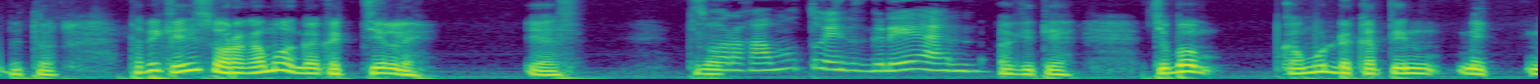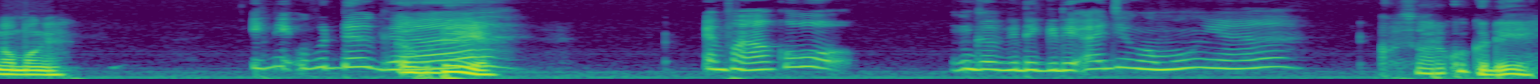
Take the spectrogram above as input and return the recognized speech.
Betul. Tapi kayaknya suara kamu agak kecil deh. Yes. Coba- suara kamu tuh yang kegedean Oh gitu ya. Coba kamu deketin mic ngomongnya. ini udah ga Oh, udah ya? emang aku nggak gede-gede aja ngomongnya Kok suaraku gede ya?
